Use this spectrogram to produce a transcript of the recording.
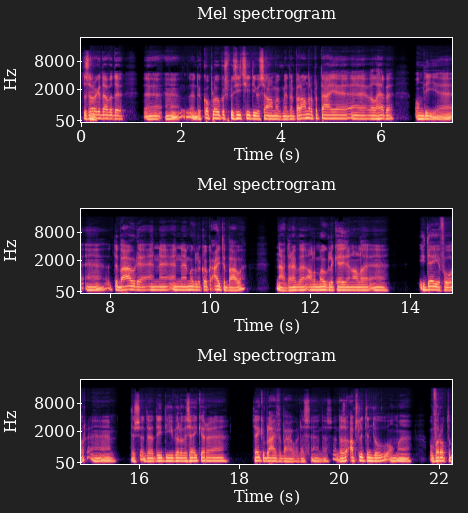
te zorgen dat we de de koploperspositie, die we samen ook met een paar andere partijen uh, wel hebben, om die te behouden en, en mogelijk ook uit te bouwen. Nou, daar hebben we alle mogelijkheden en alle ideeën voor. dus de, die, die willen we zeker, zeker blijven bouwen. Dat is, dat, is, dat is absoluut een doel om, om voorop te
